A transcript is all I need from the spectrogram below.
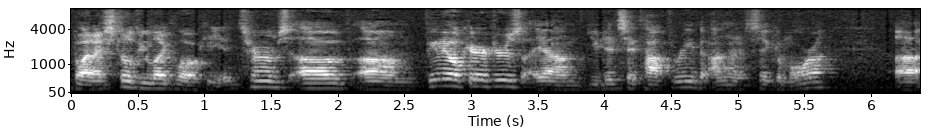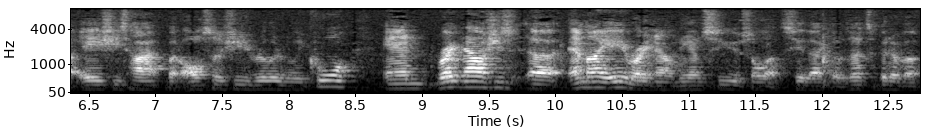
But I still do like Loki. In terms of um, female characters, um, you did say top three, but I'm going to say Gamora. Uh, a, she's hot, but also she's really, really cool. And right now, she's uh, MIA right now in the MCU, so let's see how that goes. That's a bit of a,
